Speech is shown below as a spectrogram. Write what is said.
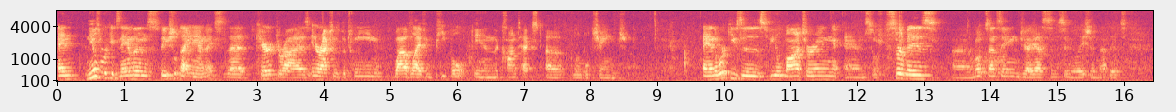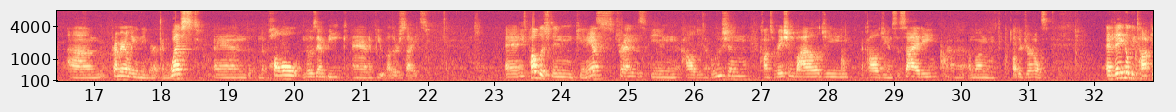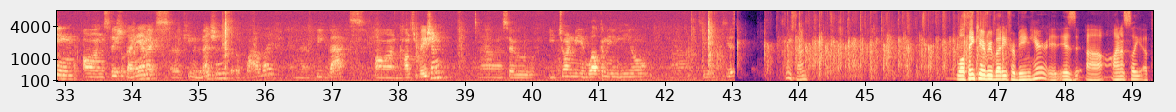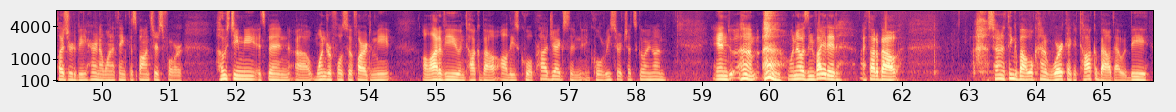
And Neil's work examines spatial dynamics that characterize interactions between wildlife and people in the context of global change. And the work uses field monitoring and social surveys, uh, remote sensing, GIS, and simulation methods, um, primarily in the American West, and Nepal, Mozambique, and a few other sites. And he's published in PNAS, Trends in Ecology and Evolution, Conservation Biology, Ecology and Society, uh, among other journals. And today he'll be talking on spatial dynamics of human dimensions of wildlife and their feedbacks on conservation. Uh, so you join me in welcoming Neil uh, to CSU. Thanks, John. Well, thank you everybody for being here. It is uh, honestly a pleasure to be here, and I want to thank the sponsors for hosting me. It's been wonderful so far to meet a lot of you and talk about all these cool projects and, and cool research that's going on. And um, when I was invited, I thought about, I was trying to think about what kind of work I could talk about that would be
